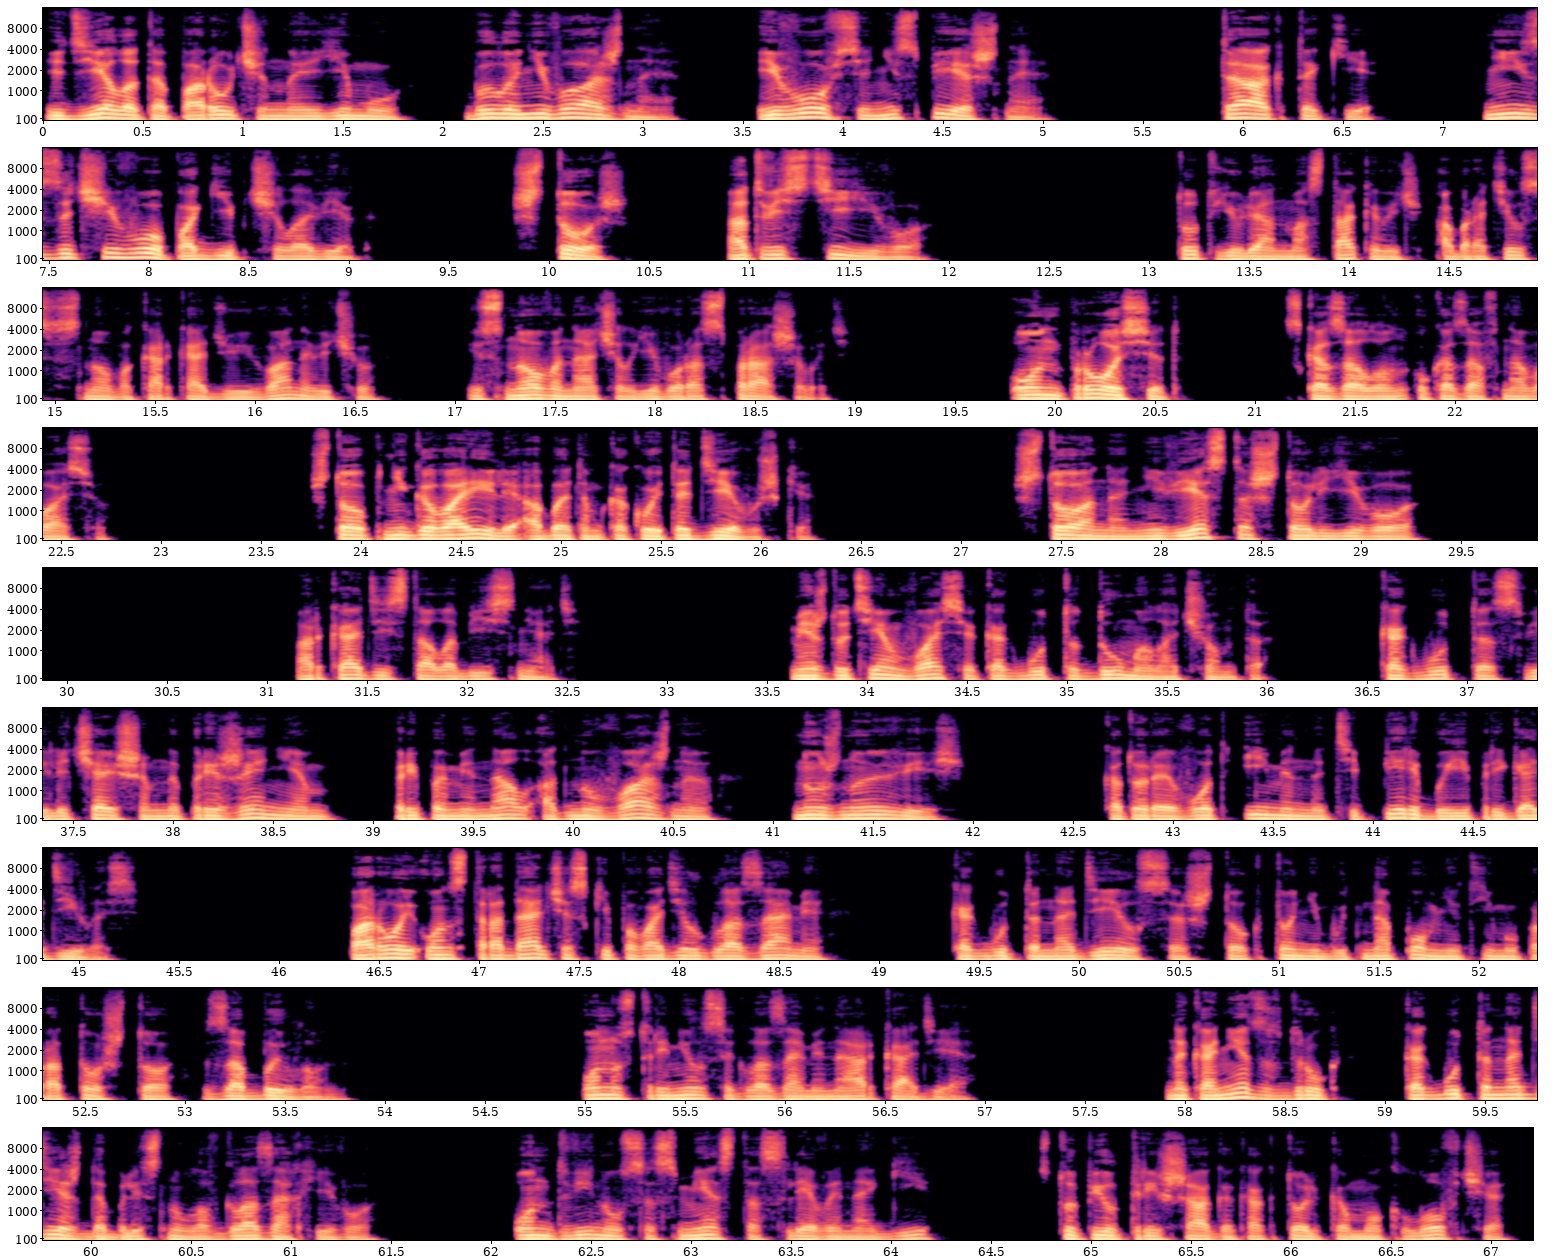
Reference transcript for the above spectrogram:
«И дело-то, порученное ему, было неважное и вовсе неспешное. Так-таки, не из-за чего погиб человек. Что ж, отвести его». Тут Юлиан Мастакович обратился снова к Аркадию Ивановичу и снова начал его расспрашивать. «Он просит», — сказал он, указав на Васю, «чтоб не говорили об этом какой-то девушке. Что она, невеста, что ли, его?» Аркадий стал объяснять. Между тем Вася как будто думал о чем-то, как будто с величайшим напряжением припоминал одну важную, нужную вещь, которая вот именно теперь бы и пригодилась. Порой он страдальчески поводил глазами, как будто надеялся, что кто-нибудь напомнит ему про то, что забыл он. Он устремился глазами на Аркадия. Наконец, вдруг, как будто надежда блеснула в глазах его. Он двинулся с места с левой ноги, ступил три шага, как только мог ловче,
